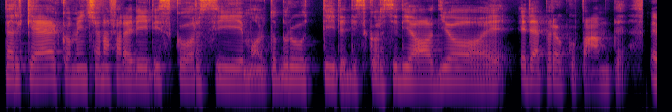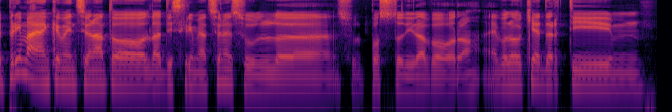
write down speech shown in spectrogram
perché cominciano a fare dei discorsi molto brutti, dei discorsi di odio e, ed è preoccupante. E prima hai anche menzionato la discriminazione sul, sul posto di lavoro e volevo chiederti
